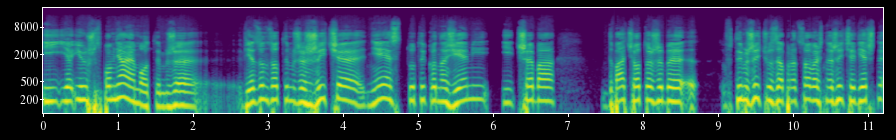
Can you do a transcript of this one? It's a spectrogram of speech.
i już wspomniałem o tym, że wiedząc o tym, że życie nie jest tu tylko na ziemi i trzeba dbać o to, żeby w tym życiu zapracować na życie wieczne,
